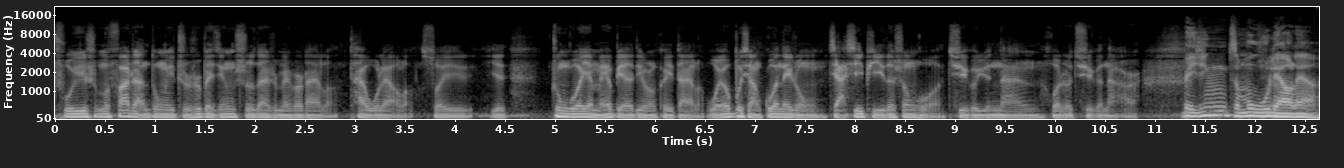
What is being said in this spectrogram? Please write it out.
出于什么发展动力，只是北京实在是没法待了，太无聊了，所以也。中国也没有别的地方可以待了，我又不想过那种假嬉皮的生活，去个云南或者去个哪儿。北京怎么无聊了呀？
